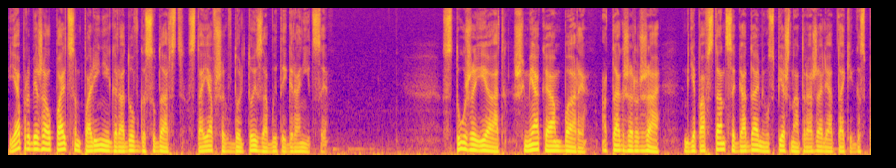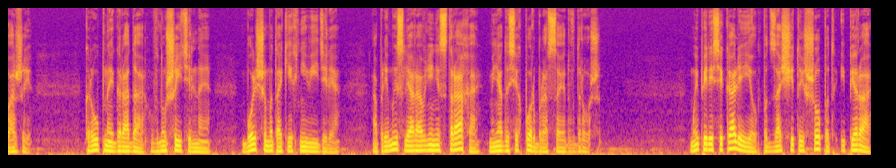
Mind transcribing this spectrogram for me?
Я пробежал пальцем по линии городов-государств, стоявших вдоль той забытой границы. Стужа и ад, шмяк и амбары, а также ржа, где повстанцы годами успешно отражали атаки госпожи. Крупные города, внушительные. Больше мы таких не видели. А при мысли о равнине страха меня до сих пор бросает в дрожь. Мы пересекали ее под защитой шепот и пера,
